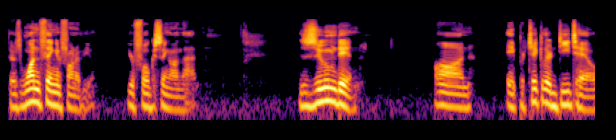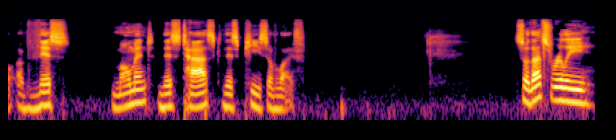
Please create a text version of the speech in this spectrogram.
There's one thing in front of you. You're focusing on that. Zoomed in on a particular detail of this moment, this task, this piece of life. So that's really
